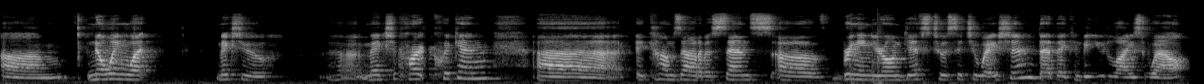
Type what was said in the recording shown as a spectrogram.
um, knowing what makes you uh, makes your heart quicken. Uh, it comes out of a sense of bringing your own gifts to a situation that they can be utilized well.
